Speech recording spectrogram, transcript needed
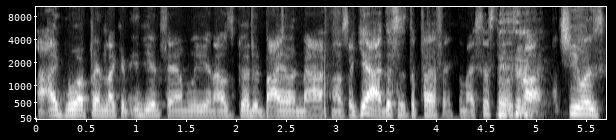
I grew up in like an Indian family, and I was good at bio and math, and I was like, yeah, this is the perfect. And my sister was not. she was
